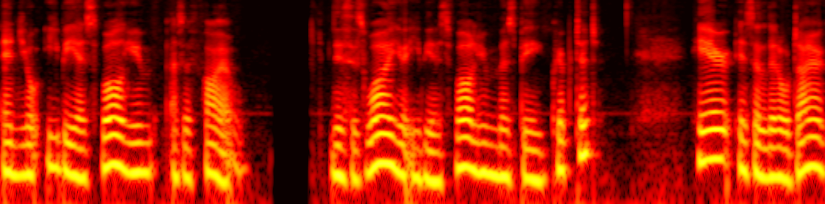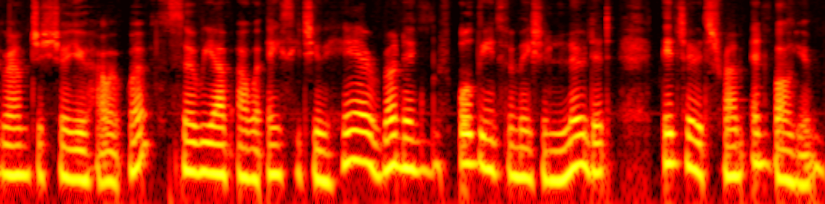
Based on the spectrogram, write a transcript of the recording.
and your EBS volume as a file. This is why your EBS volume must be encrypted. Here is a little diagram to show you how it works. So we have our EC2 here running with all the information loaded into its RAM and volume.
